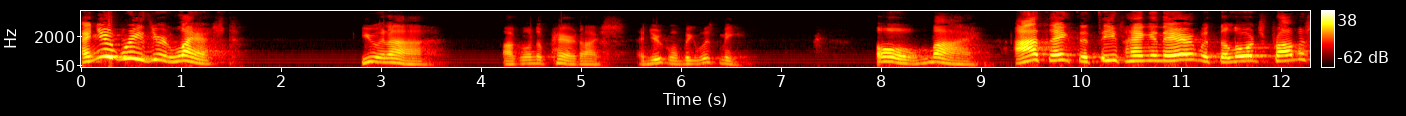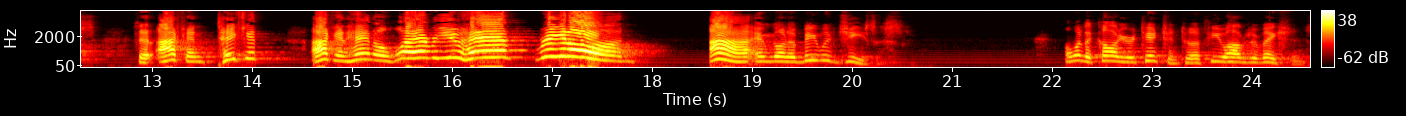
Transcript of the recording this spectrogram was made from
and you breathe your last, you and I are going to paradise and you're going to be with me. Oh my. I think the thief hanging there with the Lord's promise said, I can take it. I can handle whatever you have. Bring it on. I am going to be with Jesus. I want to call your attention to a few observations.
